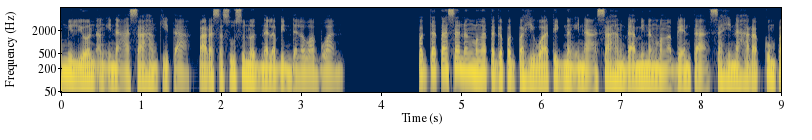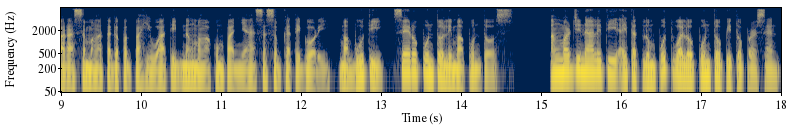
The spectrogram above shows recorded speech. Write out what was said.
milyon ang inaasahang kita para sa susunod na 12 buwan. Pagtatasa ng mga tagapagpahiwatig ng inaasahang dami ng mga benta sa hinaharap kumpara sa mga tagapagpahiwatig ng mga kumpanya sa subkategory, mabuti, 0.5 puntos. Ang marginality ay 38.7%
